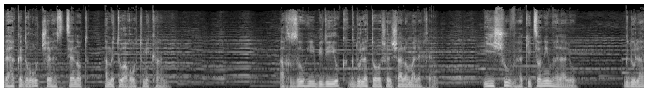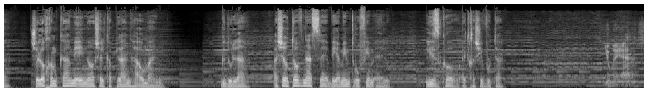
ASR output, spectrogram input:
והכדרות של הסצנות המתוארות מכאן. אך זוהי בדיוק גדולתו של שלום הלחם. יישוב הקיצונים הללו, גדולה שלא חמקה מעינו של קפלן האומן. גדולה אשר טוב נעשה בימים טרופים אלו, לזכור את חשיבותה. You may ask,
